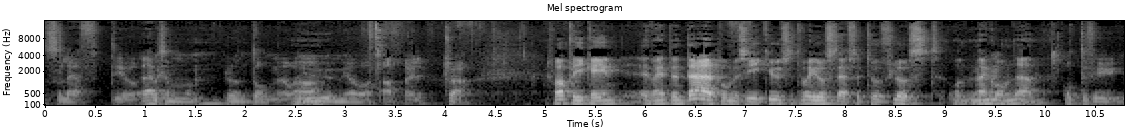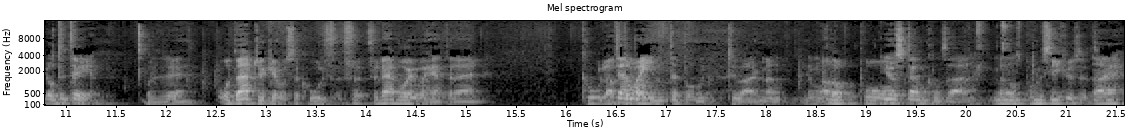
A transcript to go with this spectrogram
Sollefteå. Och, liksom runt om och Ja. Umeå och allt möjligt, tror jag. Får jag flika in, vad heter det, där på musikhuset, det var just efter Tuff Lust. Och när Mm. kom den? 84, 83. Och, det, och där tycker jag var så cool, för, för, för där var ju, vad heter det, coola Den då- var inte på, tyvärr, men det var då på, just den konserten. Men de, på musikhuset. nej,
